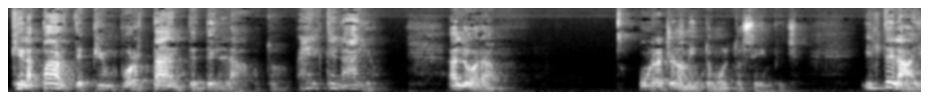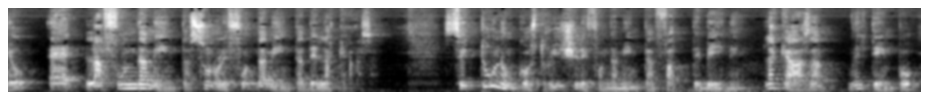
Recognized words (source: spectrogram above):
che la parte più importante dell'auto è il telaio. Allora, un ragionamento molto semplice. Il telaio è la fondamenta, sono le fondamenta della casa. Se tu non costruisci le fondamenta fatte bene, la casa nel tempo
